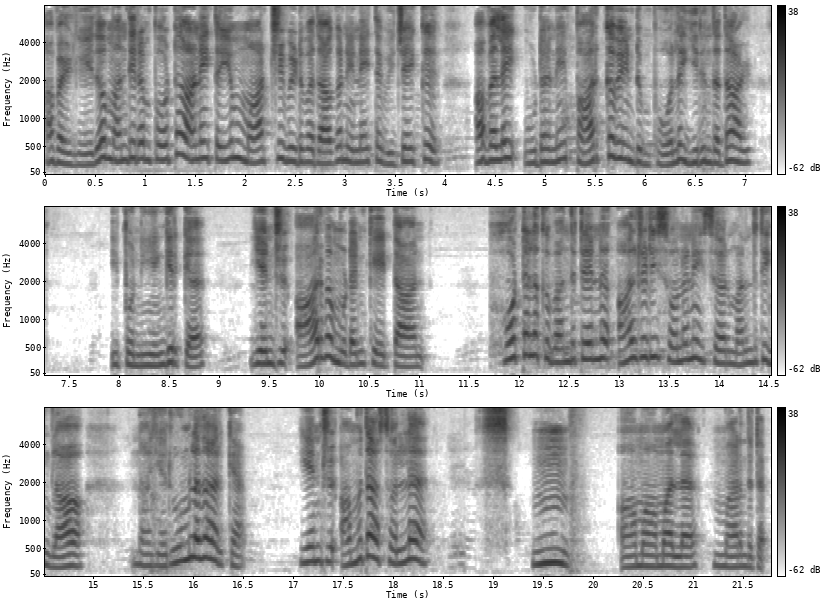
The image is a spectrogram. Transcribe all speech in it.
அவள் ஏதோ மந்திரம் போட்டு அனைத்தையும் மாற்றி விடுவதாக நினைத்த விஜய்க்கு அவளை உடனே பார்க்க வேண்டும் போல இருந்ததால் இப்போ நீ எங்கிருக்க? என்று ஆர்வமுடன் கேட்டான். ஹோட்டலுக்கு வந்துட்டேன்னு ஆல்ரெடி சொன்னனே சார். மறந்துட்டீங்களா? நான் என் ரூமில் தான் இருக்கேன். என்று அமுதா சொல்ல ம் ஆமாம் ஆமாம்ல மறந்துட்டேன்.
